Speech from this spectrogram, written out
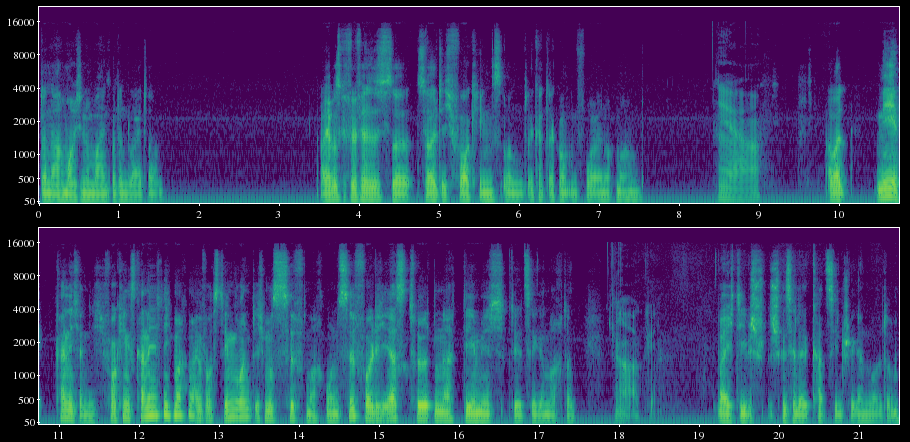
danach mache ich den normalen Content weiter. Aber ich habe das Gefühl, vielleicht so, sollte ich Four Kings und Katakomben vorher noch machen. Ja. Aber nee, kann ich ja nicht. Four Kings kann ich nicht machen, einfach aus dem Grund, ich muss Sif machen. Und Sif wollte ich erst töten, nachdem ich DLC gemacht habe. Ah, okay. Weil ich die spezielle Cutscene triggern wollte.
